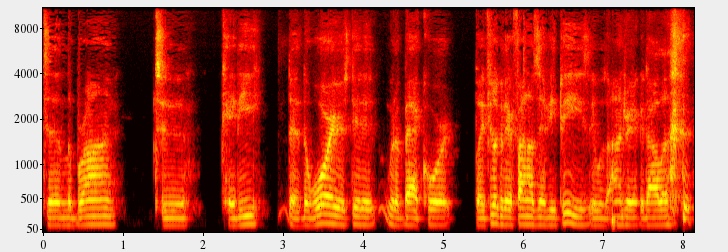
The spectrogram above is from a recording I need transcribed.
to LeBron to KD. The the Warriors did it with a backcourt, but if you look at their Finals MVPs, it was Andre Iguodala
